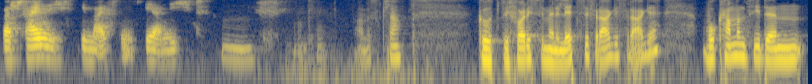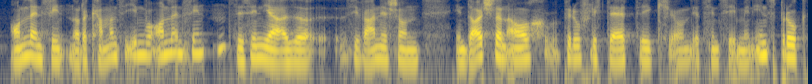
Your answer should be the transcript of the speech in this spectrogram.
wahrscheinlich die meisten eher nicht. Mhm. Okay, alles klar. Gut, bevor ich Sie meine letzte Frage frage, Wo kann man Sie denn online finden oder kann man Sie irgendwo online finden? Sie sind ja, also Sie waren ja schon in Deutschland auch beruflich tätig und jetzt sind Sie eben in Innsbruck.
